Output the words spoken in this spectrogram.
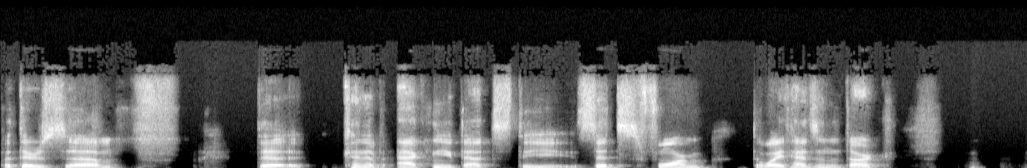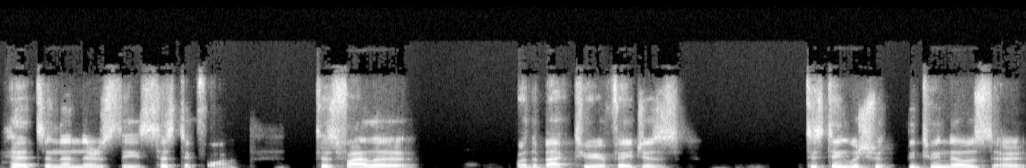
But there's um, the kind of acne that's the zits form, the white heads and the dark heads, and then there's the cystic form. Does phyla or the bacteriophages distinguish between those, or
